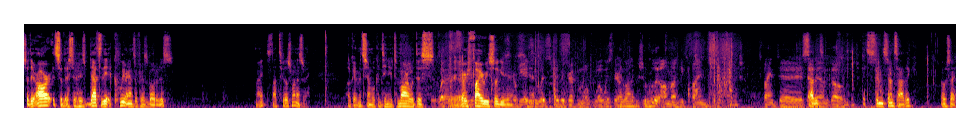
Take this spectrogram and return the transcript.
So there are. So, there, so his, that's the clear answer for hisbodedus. Right? It's not tefillah shemon Esrei. Okay, Mitzvah, we'll continue tomorrow with this very fiery sugya here. Yossi was. What, what was their? Ukuli Alma, he's fine. He's fine to Sadik. on the go. It's Simon Sadik. Oh, sorry.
